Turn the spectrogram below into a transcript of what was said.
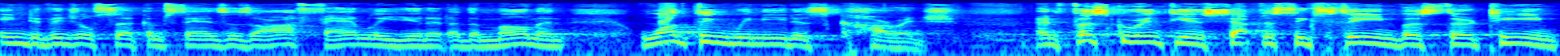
individual circumstances or our family unit at the moment, one thing we need is courage. And 1 Corinthians chapter 16, verse 13,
